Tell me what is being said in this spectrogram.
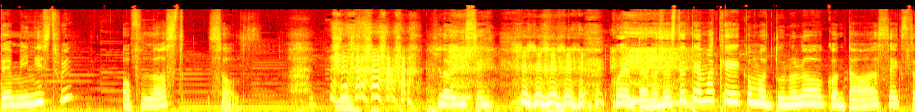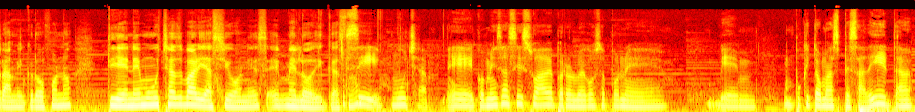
The Ministry of Lost Souls. lo hice. Cuéntanos, este tema que como tú no lo contabas extra micrófono, tiene muchas variaciones eh, melódicas, ¿no? Sí, mucha. Eh, comienza así suave, pero luego se pone bien, un poquito más pesadita.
